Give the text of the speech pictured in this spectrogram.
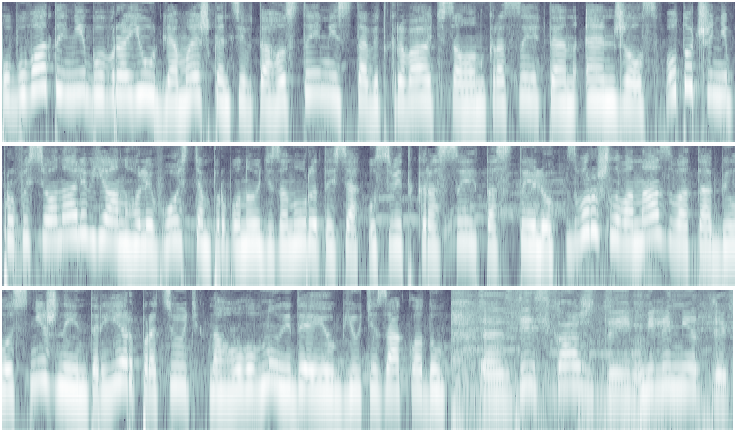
Побувати ніби в раю для мешканців та гостей міста відкривають салон краси Ten Angels. В оточенні професіоналів янголів гостям пропонують зануритися у світ краси та стилю. Зворушлива назва та білосніжний інтер'єр працюють на головну ідею б'юті закладу. Э, Здесь каждый миллиметрик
